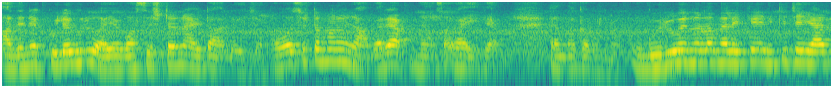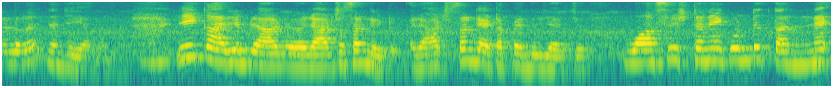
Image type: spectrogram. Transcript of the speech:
അതിനെ കുലഗുരുവായ വസിഷ്ഠനായിട്ട് ആലോചിച്ചു. അപ്പോൾ വസിഷ്ഠൻ പറഞ്ഞു ഞാൻ വരാം ഞാൻ സഹായിക്കാം എന്നൊക്കെ പറഞ്ഞു. ഗുരു എന്നുള്ള നിലയ്ക്ക് എനിക്ക് ചെയ്യാനുള്ളത് ഞാൻ ചെയ്യാൻ ഈ കാര്യം രാ- രാക്ഷസൻ കേട്ടു. രാക്ഷസൻ കേട്ടപ്പോൾ എന്ത് വിചാരിച്ചു? വസിഷ്ഠനെ കൊണ്ട് തന്നെ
